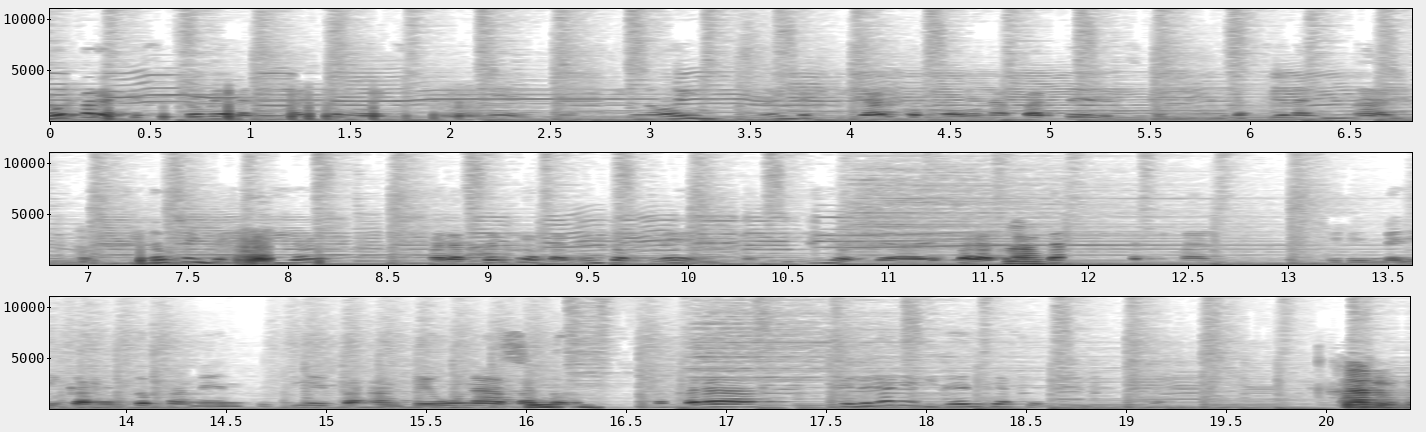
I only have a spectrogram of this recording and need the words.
no para que se tome al animal como experimento, sino no investigar como una parte de experimentación animal, sino se investiga para hacer tratamientos médicos, ¿sí? o sea, es para tratar al animal eh, medicamentosamente, ¿sí? ante una patología, para generar evidencia científica. Claro.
